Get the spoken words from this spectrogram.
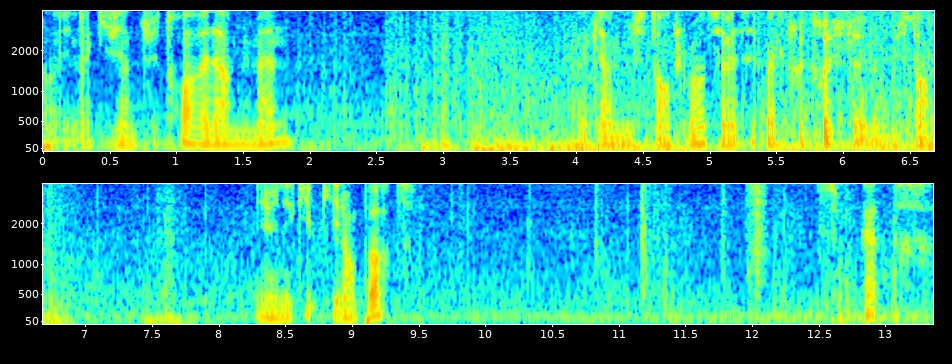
Ah, il y en a qui vient de tuer 3 Red Army Man. Avec un Mustang. Je me demande si c'est pas le truc russe, le Mustang. Il y a une équipe qui l'emporte. Ils sont 4.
